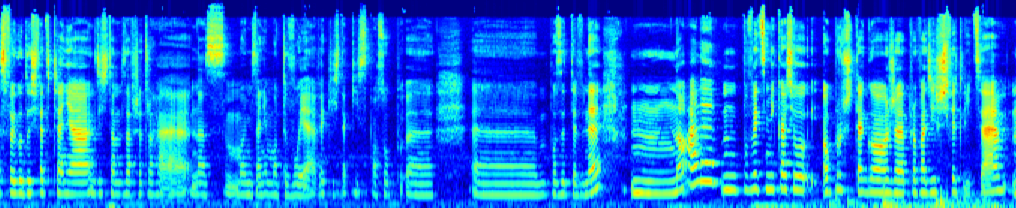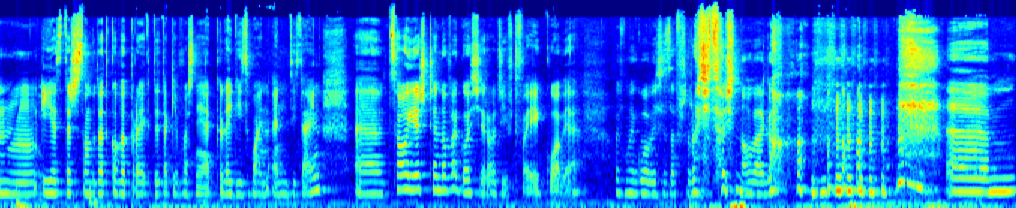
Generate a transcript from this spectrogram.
swojego doświadczenia gdzieś tam zawsze trochę nas moim zdaniem motywuje w jakiś taki sposób e, e, pozytywny. Mm, no ale mm, powiedz mi Kasiu, oprócz tego, że prowadzisz świetlicę mm, i jest też są dodatkowe projekty takie właśnie jak Ladies Wine and Design, co jeszcze nowego się rodzi w Twojej głowie? W mojej głowie się zawsze rodzi coś nowego. um,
